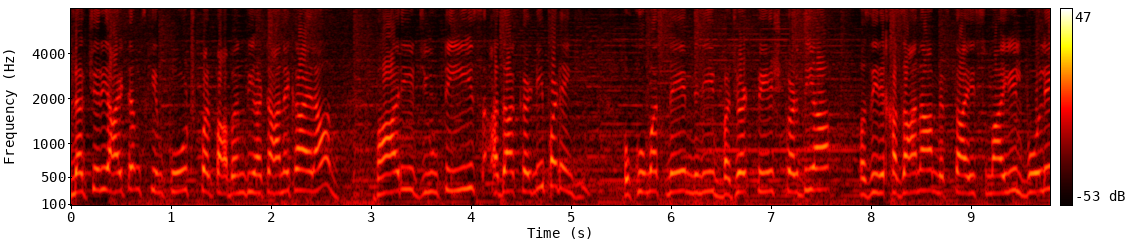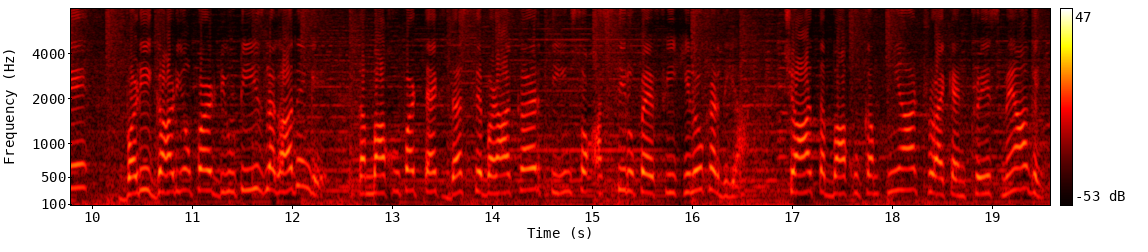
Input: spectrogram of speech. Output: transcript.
لگژری آئٹمز کی امپورٹ پر پابندی ہٹانے کا اعلان۔ بھاری ڈیوٹیز ادا کرنی پڑیں گی۔ حکومت نے منی بجٹ پیش کر دیا۔ وزیر خزانہ مفتاح اسماعیل بولے، بڑی گاڑیوں پر ڈیوٹیز لگا دیں گے۔ تمباکو پر ٹیکس دس سے بڑھا کر تین سو اسی روپے فی کلو کر دیا۔ چار تمباکو کمپنیاں ٹریک اینڈ ٹریس میں آ گئیں۔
